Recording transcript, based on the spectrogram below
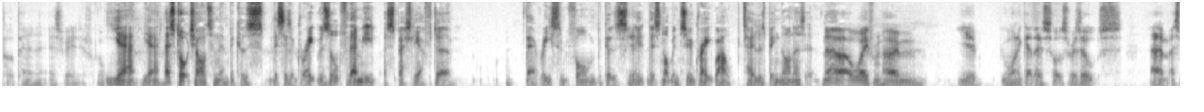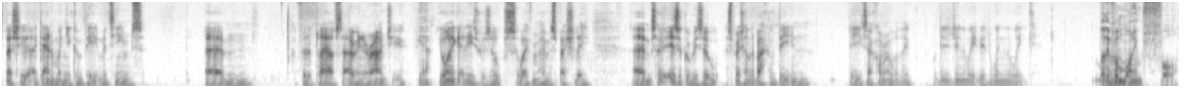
put a pin in it. It's really difficult. Yeah, yeah. Let's talk Charlton then, because this is a great result for them, especially after their recent form, because Yeah. it, it's not been too great while Taylor's been gone, has it? No, away from home, you, you want to get those sorts of results, um, especially again when you're competing with teams um, for the playoffs that are in around you. Yeah. You want to get these results away from home, especially. Um, so it is a good result, especially on the back of beating Leeds. I can't remember what they what did they do in the week. Did they win in the week? Well, they've won one in four.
